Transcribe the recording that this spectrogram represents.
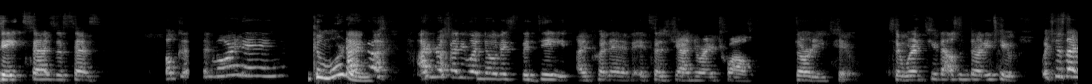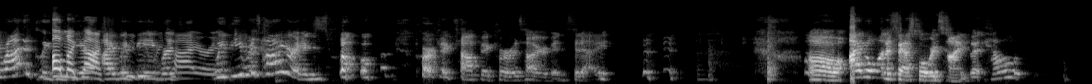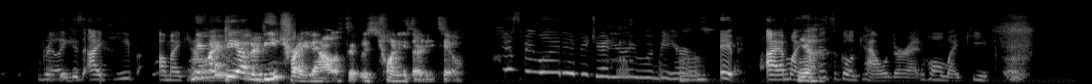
date says. It says, "Oh, good morning." Good I don't, morning. know, I don't know if anyone noticed the date I put in. It says January twelfth, thirty-two. So we're in 2032, which is ironically Oh my year gosh, I would we'd be, re- retiring. we'd be retiring. So perfect topic for retirement today. oh, I don't want to fast forward time, but how really because I keep on my calendar. we might be on a beach right now if it was 2032. Yes, we would. It'd be January. We wouldn't be here. Mhm. It, I have my Yeah. physical calendar at home. I keep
